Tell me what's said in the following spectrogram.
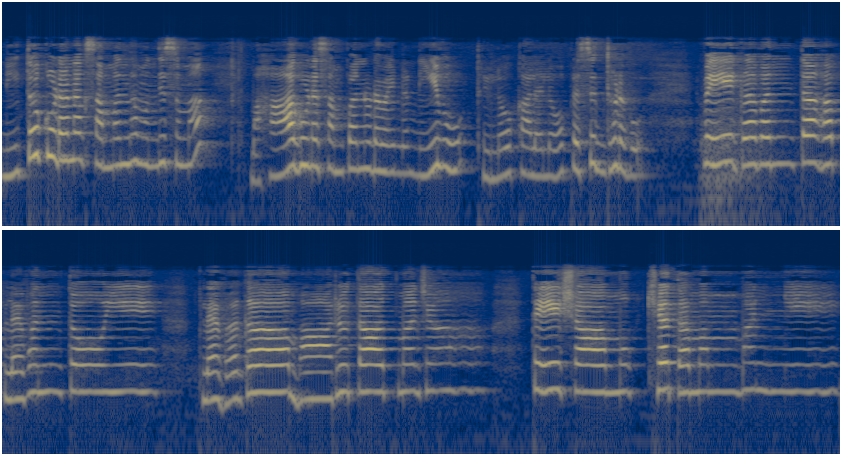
నీతో కూడా నాకు సంబంధం ఉంది సుమా. మహాగుణ సంపన్నుడవైన నీవు త్రిలోకాలలో ప్రసిద్ధుడవు. వేగవంత ప్లవంతో ప్లవగా మారుతాత్మజ. తేషాం ముఖ్యతమం మన్యే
